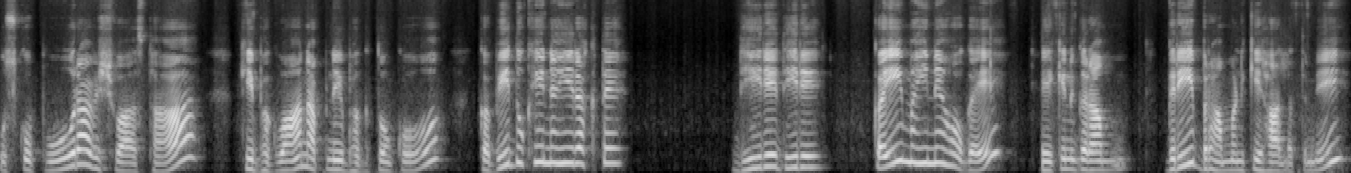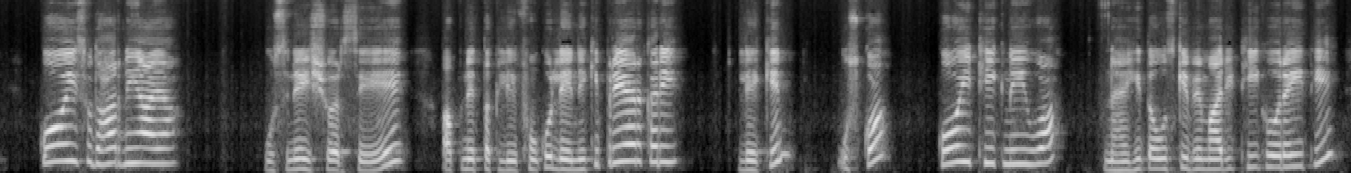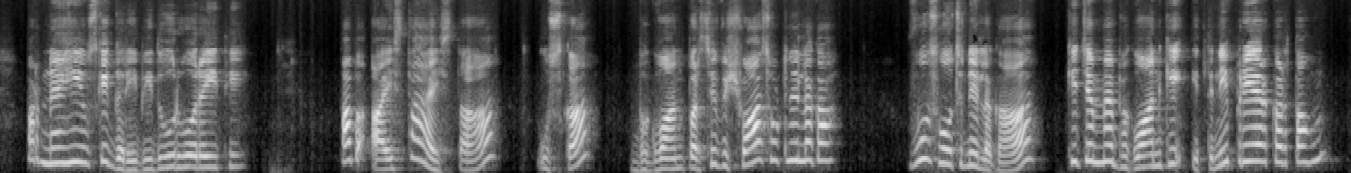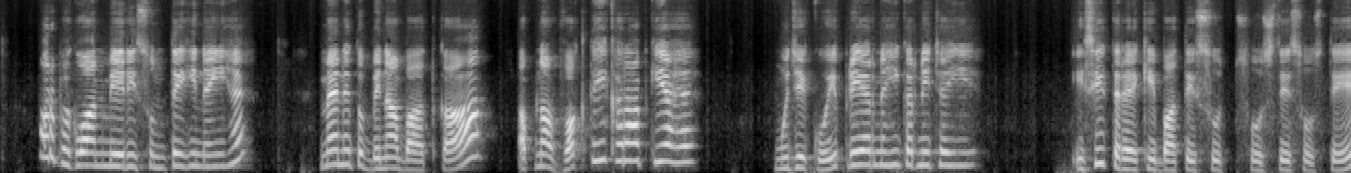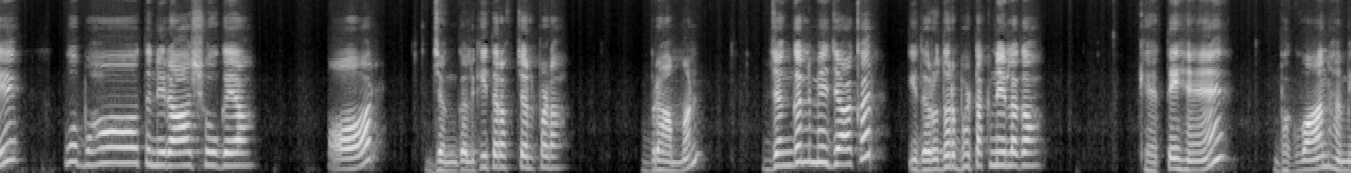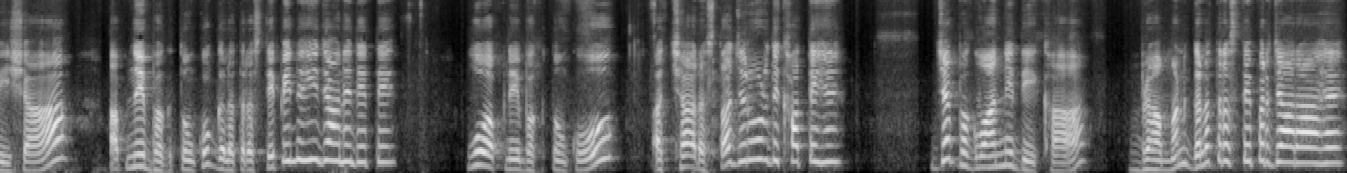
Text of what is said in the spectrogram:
उसको पूरा विश्वास था कि भगवान अपने भक्तों को कभी दुखी नहीं रखते। धीरे धीरे कई महीने हो गए, लेकिन ग्राम, गरीब ब्राह्मण की हालत में कोई सुधार नहीं आया। उसने ईश्वर से अपने तकलीफ़ों को लेने की प्रेयर करी, लेकिन उसको कोई ठीक नहीं हुआ। न ही तो उसकी बीमारी ठीक हो रही थी और न ही उसकी गरीबी दूर हो रही थी। अब आहिस्ता आहिस्ता उसका भगवान पर से विश्वास उठने लगा। वो सोचने लगा कि जब मैं भगवान की इतनी प्रेयर करता हूँ और भगवान मेरी सुनते ही नहीं है, मैंने तो बिना बात का अपना वक्त ही खराब किया है। मुझे कोई प्रेयर नहीं करनी चाहिए। इसी तरह की बातें सोच, सोचते सोचते वो बहुत निराश हो गया और जंगल की तरफ़ चल पड़ा। ब्राह्मण जंगल में जाकर इधर उधर भटकने लगा। कहते हैं, भगवान हमेशा अपने भक्तों को गलत रास्ते पे नहीं जाने देते। वो अपने भक्तों को अच्छा रास्ता ज़रूर दिखाते हैं। जब भगवान ने देखा, ब्राह्मण गलत रास्ते पर जा रहा है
